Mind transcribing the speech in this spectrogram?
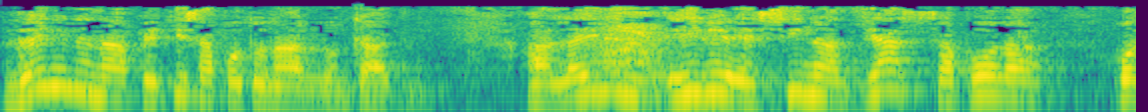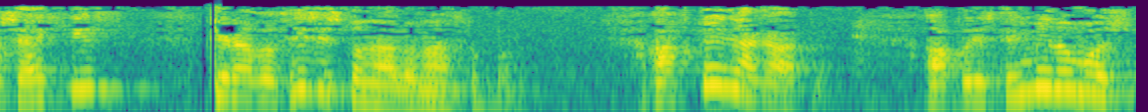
δεν είναι να απαιτείς από τον άλλον κάτι αλλά είναι, είναι εσύ να αδειάσεις από όλα όσα έχεις και να δοθήσεις στον άλλον άνθρωπο. Αυτό είναι αγάπη. Από τη στιγμή όμως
